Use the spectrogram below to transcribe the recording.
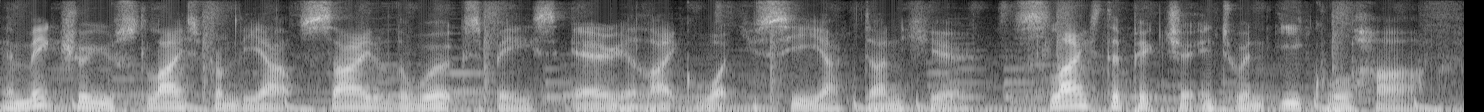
and make sure you slice from the outside of the workspace area like what you see I've done here. Slice the picture into an equal half.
